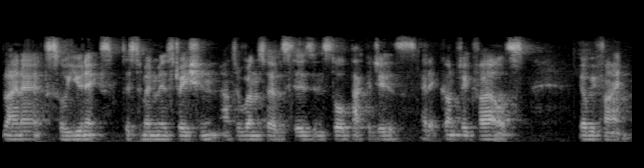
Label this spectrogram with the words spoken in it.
Linux or Unix system administration, how to run services, install packages, edit config files, you'll be fine.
